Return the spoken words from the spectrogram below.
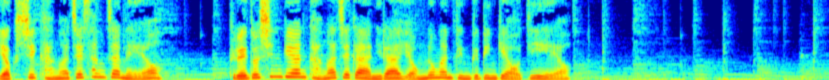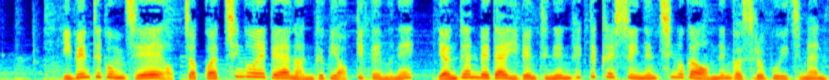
역시 강화제 상자네요. 그래도 신비한 강화제가 아니라 영롱한 등급인 게 어디예요. 이벤트 공지에 업적과 칭호에 대한 언급이 없기 때문에 연탄 배달 이벤트는 획득할 수 있는 칭호가 없는 것으로 보이지만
